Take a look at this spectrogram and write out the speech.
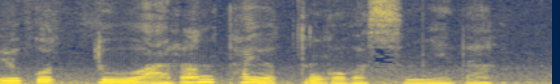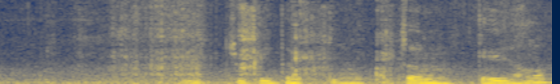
이것도 아란타였던 것 같습니다. 이쪽에다 그냥 꽂아놓을게요.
